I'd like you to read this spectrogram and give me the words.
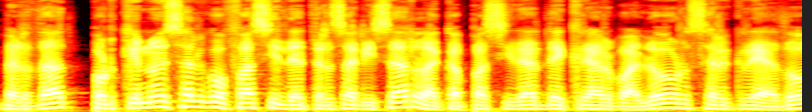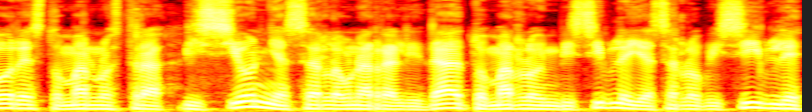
¿Verdad? Porque no es algo fácil de tercerizar la capacidad de crear valor, ser creadores, tomar nuestra visión y hacerla una realidad, tomar lo invisible y hacerlo visible.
